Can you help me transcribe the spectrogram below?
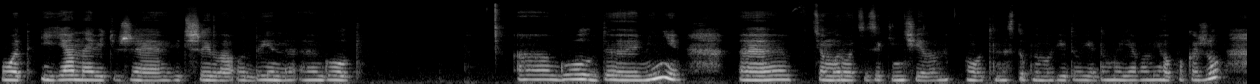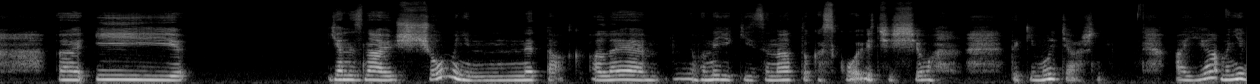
От, і я навіть вже відшила один е, Gold, Gold Mini е, в цьому році закінчила. От, в наступному відео, я думаю, я вам його покажу. І я не знаю, що мені не так, але вони якісь занадто казкові чи що, такі мультяшні. А я, мені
